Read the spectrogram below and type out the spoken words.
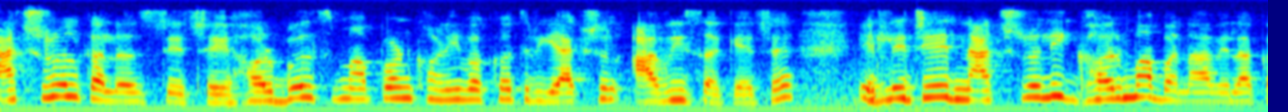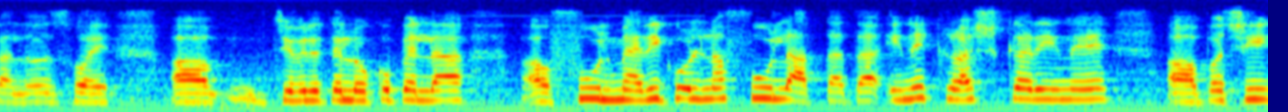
નેચરલ કલર્સ જે છે હર્બલ્સમાં પણ ઘણી વખત રિએક્શન આવી શકે છે. એટલે જે નેચરલી ઘરમાં બનાવેલા કલર્સ હોય જેવી રીતે લોકો પહેલા ફૂલ મેરીગોલ્ડના ફૂલ આપતા હતા એને ક્રશ કરીને પછી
